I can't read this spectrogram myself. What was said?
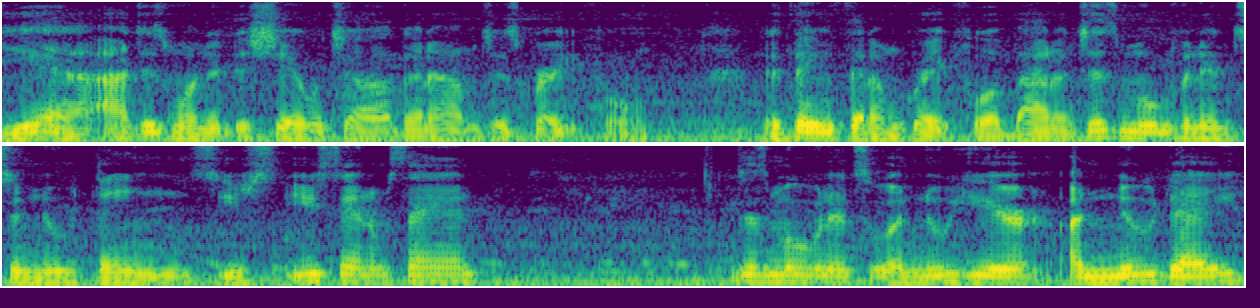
yeah, I just wanted to share with y'all that I'm just grateful. The things that I'm grateful about and just moving into new things. You, you see what I'm saying? Just moving into a new year, a new day,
